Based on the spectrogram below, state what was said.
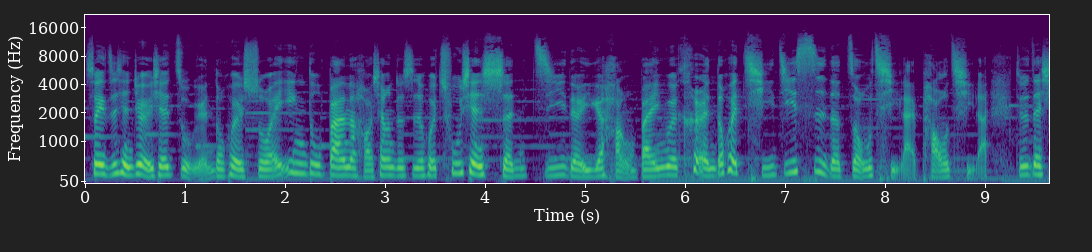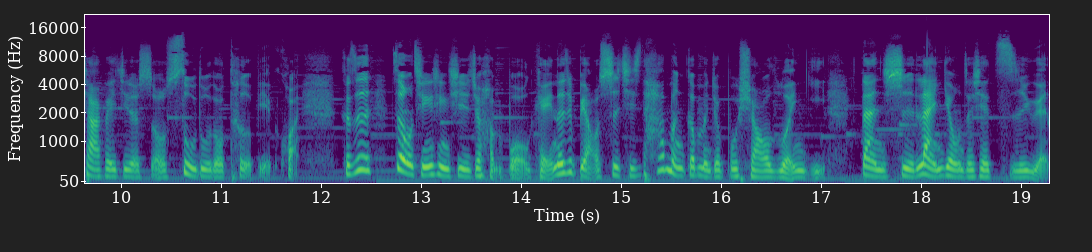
所以之前就有一些组员都会说，哎，印度班呢好像就是会出现神机的一个航班，因为客人都会奇迹似的走起来、跑起来，就是在下飞机的时候速度都特别快。可是这种情形其实就很不 OK，那就表示其实他们根本就不需要轮椅，但是滥用这些资源。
